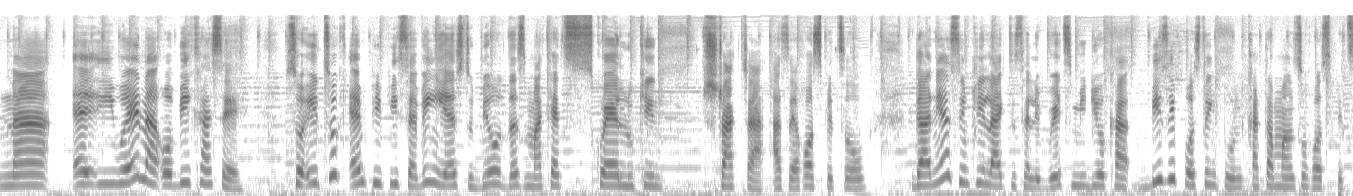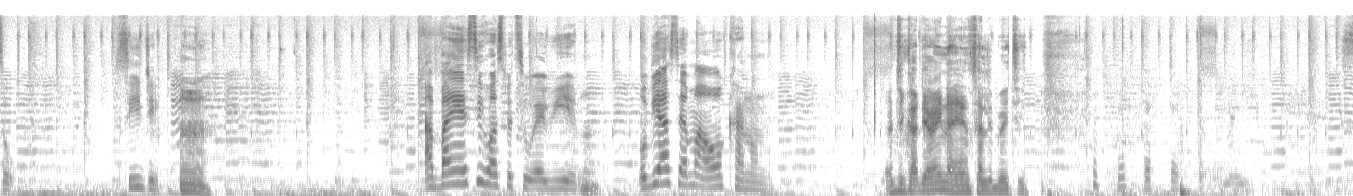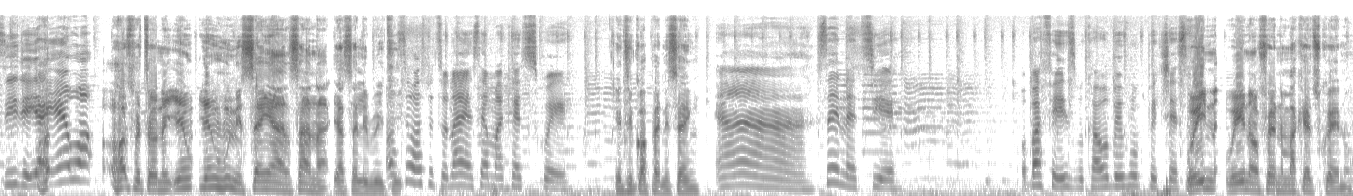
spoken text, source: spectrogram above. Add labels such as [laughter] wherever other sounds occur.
na eh, wei na obi ka sɛ so it took mpp seven years to build this market square looking structure as a hospital. Ghanaians simply like to celebrate mediocre busy posting to katamanso hospital. Cj Mm. abayesi hospital awie no. Obi asɛm a ɔka no no. Nti kadeɛ na yɛn celebrate [laughs] cj yɛ ɛwɔ hospital no yɛn yɛnhu ne sɛn ansa na yɛ celebrate ɔsɛ hospital na yɛ sɛ market square. Eti kɔpɛ ne sɛn? Ah sei na teɛ ɔba facebook a wobɛhu pictures. Wei na- ɔfrɛ no market square no.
